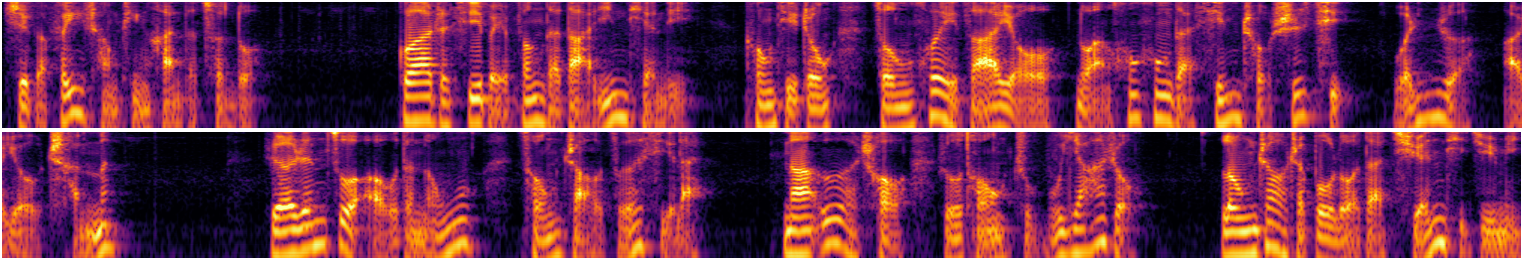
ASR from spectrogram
是个非常贫寒的村落。刮着西北风的大阴天里。空气中总会杂有暖烘烘的腥臭湿气，温热而又沉闷，惹人作呕的浓雾从沼泽袭来，那恶臭如同煮乌鸦肉，笼罩着部落的全体居民。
